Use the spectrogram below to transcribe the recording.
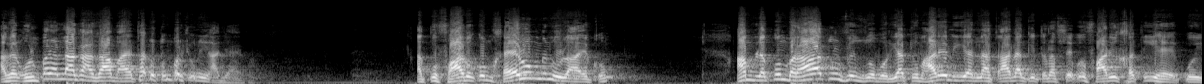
अगर उन पर अल्लाह का अजाब आया था तो तुम पर क्यों नहीं आ जाएगा? अकुफार हुकुम खैरुमलायकुम अम लकुम बरातुम फिजुबर या तुम्हारे लिए अल्लाह ताला की तरफ़ से कोई फारिग खती है, कोई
